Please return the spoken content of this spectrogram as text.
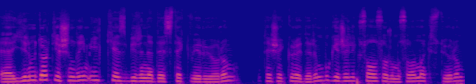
E, 24 yaşındayım. İlk kez birine destek veriyorum. Teşekkür ederim. Bu gecelik son sorumu sormak istiyorum.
